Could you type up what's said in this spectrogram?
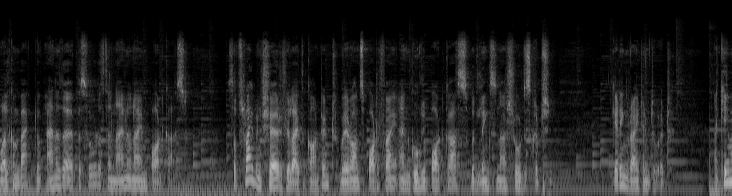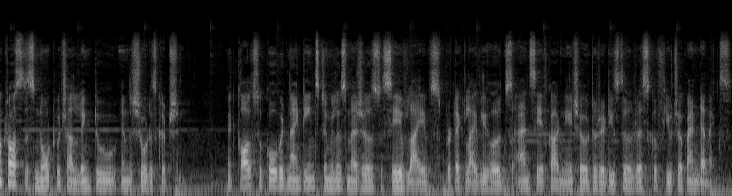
welcome back to another episode of the 909 podcast. Subscribe and share if you like the content. We're on Spotify and Google Podcasts with links in our show description. Getting right into it. I came across this note which I'll link to in the show description. It calls for COVID 19 stimulus measures to save lives, protect livelihoods, and safeguard nature to reduce the risk of future pandemics.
